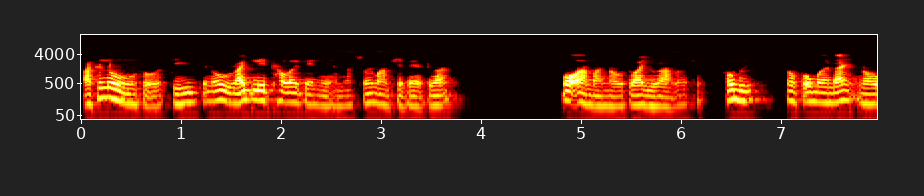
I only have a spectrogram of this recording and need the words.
ဘာဖြစ်လို့ဆိုတော့ဒီကျွန်တော် right click ထောက်လိုက်တဲ့နေရာမှာဆွဲမှာဖြစ်တဲ့အတွက်ပေါ့အမှတော့တွားယူရပါဖြစ်ဟုတ်ပြီတော့ပုံမှန်တိုင်းတော့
